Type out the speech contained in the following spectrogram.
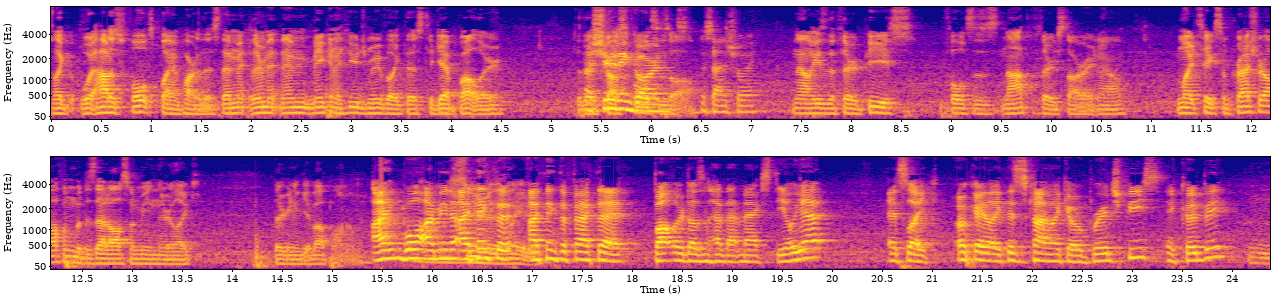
like what? How does Fultz play a part of this? They they're, ma- them making a huge move like this to get Butler. Do A shooting guard, essentially. Now he's the third piece. Fultz is not the third star right now. Might take some pressure off him, but does that also mean they're like they're gonna give up on him? I well, I mean, I think later. I think the fact that Butler doesn't have that max deal yet, it's like okay, like this is kind of like a bridge piece. It could be, mm-hmm.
